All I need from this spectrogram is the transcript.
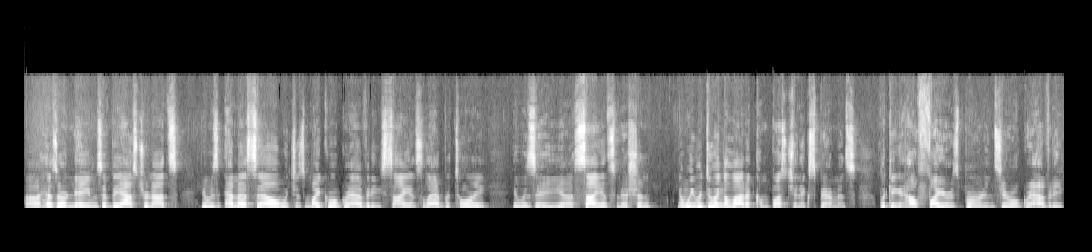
Uh, has our names of the astronauts. It was MSL, which is Microgravity Science Laboratory. It was a uh, science mission. And we were doing a lot of combustion experiments, looking at how fires burn in zero gravity,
